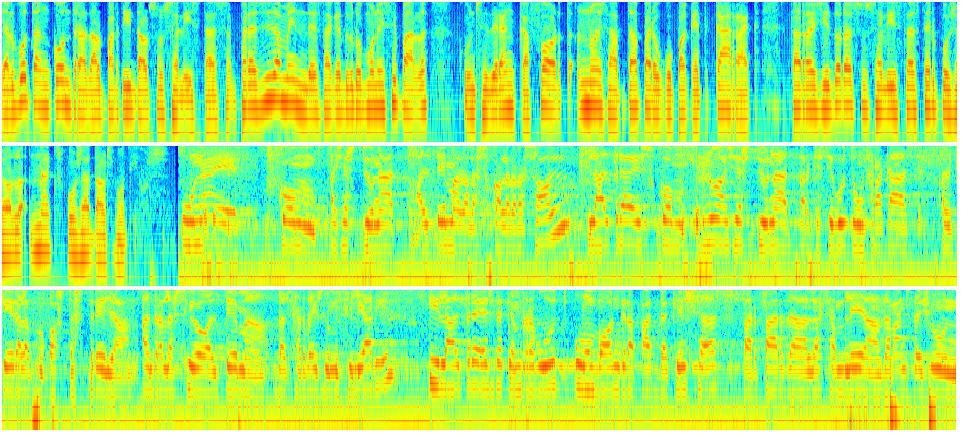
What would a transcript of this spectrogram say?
i el vot en contra del Partit dels Socialistes. Precisament des d'aquest grup municipal consideren que Fort no és apta per ocupar aquest càrrec. La regidora socialista Esther Pujol n'ha exposat els motius. Una és com ha gestionat el tema de l'escola Bressol, l'altra és com no ha gestionat perquè ha sigut un fracàs el que era la proposta estrella en relació al tema dels serveis domiciliaris i l'altra és de que hem rebut un bon grapat de queixes per part de l'assemblea d'abans de juny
